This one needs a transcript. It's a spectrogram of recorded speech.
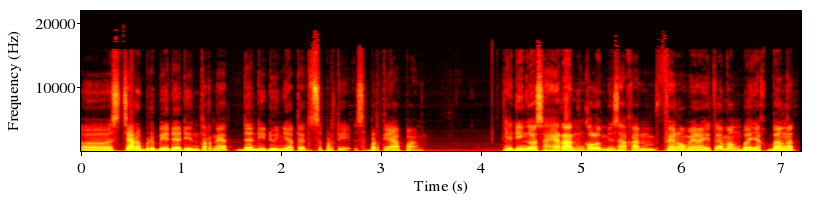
uh, secara berbeda di internet dan di dunia nyata itu seperti seperti apa. Jadi nggak usah heran kalau misalkan fenomena itu emang banyak banget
